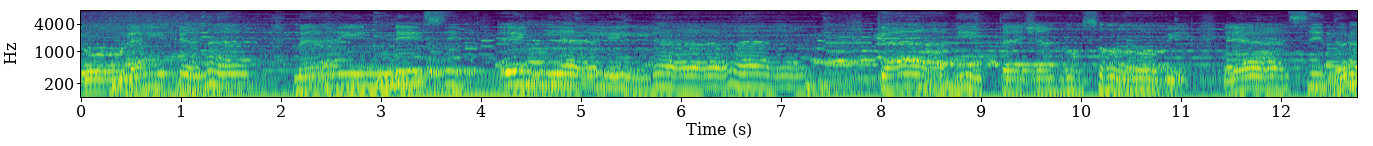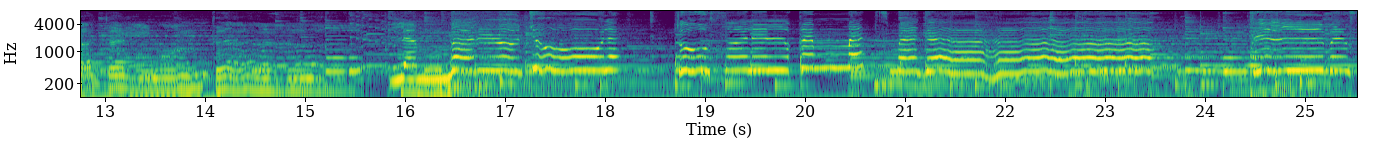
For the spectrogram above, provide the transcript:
لولا الكمال ما ينسب إلا لله. كان اتجه صوبك يا سدرة المنتهى. لما الرجولة توصل القمة مداها تلمس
